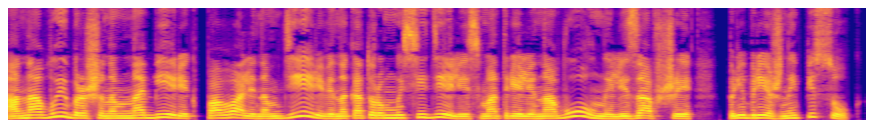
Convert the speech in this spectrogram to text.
а на выброшенном на берег поваленном дереве, на котором мы сидели и смотрели на волны, лизавшие прибрежный песок,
